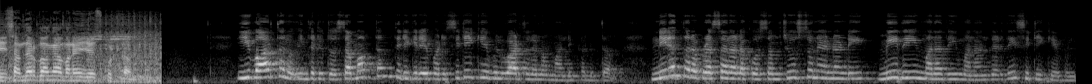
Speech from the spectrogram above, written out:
ఈ సందర్భంగా మనం చేసుకుంటున్నాం. ఈ వార్తలు ఇంతటితో సమాప్తం. తిరిగి రేపటి సిటీ కేబుల్ వార్తలను మళ్ళీ కలుద్దాం. నిరంతర ప్రసారాల కోసం చూస్తూనే ఉండండి. మీది మనది మనందరిది సిటీ కేబుల్.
